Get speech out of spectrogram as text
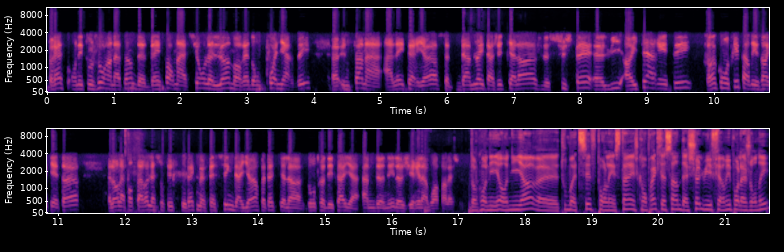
Bref, on est toujours en attente d'informations. L'homme aurait donc poignardé euh, une femme à, l'intérieur. Cette dame-là est âgée de quel âge? Le suspect, euh, lui, a été arrêté, rencontré par des enquêteurs. Alors, la porte-parole de la Sûreté du Québec me fait signe d'ailleurs. Peut-être qu'elle a d'autres détails à, me donner. J'irai la voir par la suite. Donc, on, ignore euh, tout motif pour l'instant. Et je comprends que le centre d'achat, lui, est fermé pour la journée.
